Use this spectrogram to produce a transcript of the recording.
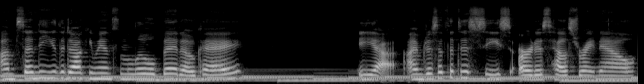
I'm sending you the documents in a little bit, okay? Yeah, I'm just at the deceased artist's house right now.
